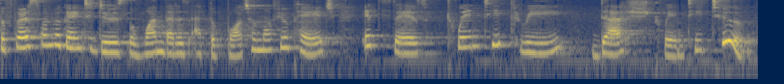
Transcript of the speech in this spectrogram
The first one we're going to do is the one that is at the bottom of your page. It says 23-22.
